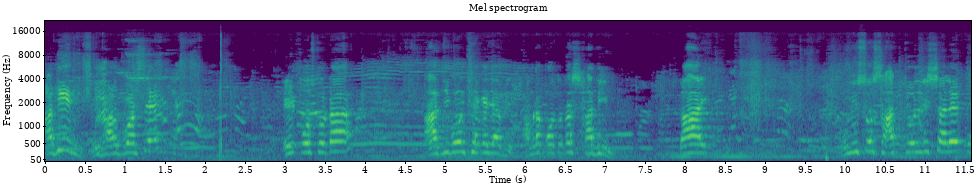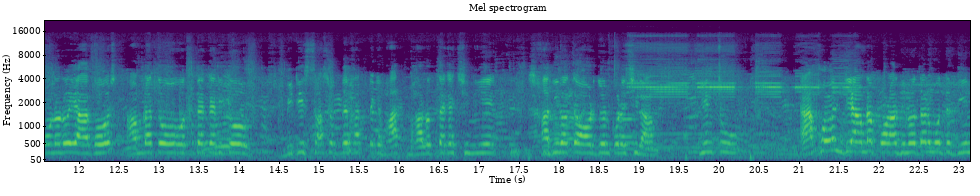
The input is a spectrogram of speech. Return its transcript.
স্বাধীন এই ভারতবর্ষে এই প্রশ্নটা আজীবন থেকে যাবে। আমরা কতটা স্বাধীন? তাই উনিশশো সাতচল্লিশ সালের পনেরোই আগস্ট আমরা তো অত্যাচারিত ব্রিটিশ শাসকদের হাত থেকে ভাত ভারতটাকে ছিনিয়ে স্বাধীনতা অর্জন করেছিলাম। কিন্তু এখন যে আমরা পরাধীনতার মধ্যে দিন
